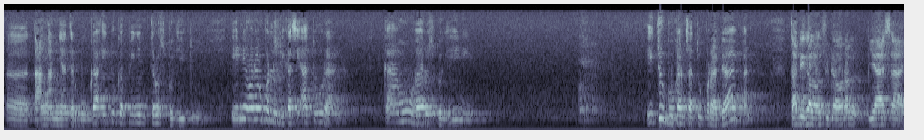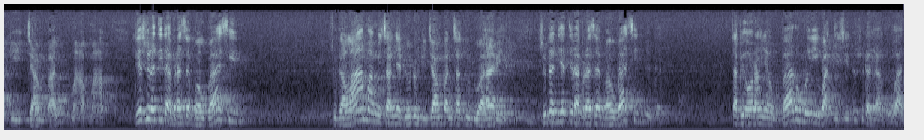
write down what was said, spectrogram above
e, tangannya terbuka itu kepingin terus begitu ini orang perlu dikasih aturan. Kamu harus begini. Itu bukan satu peradaban. Tapi kalau sudah orang biasa di jamban maaf maaf dia sudah tidak berasa bau basi. Sudah lama misalnya duduk di jamban satu dua hari sudah dia tidak berasa bau basi sudah. Tapi orang yang baru meliwat di situ sudah tidak kuat.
